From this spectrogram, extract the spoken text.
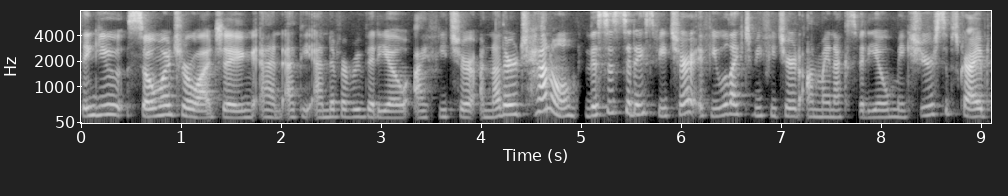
thank you so much for watching. And at the end of every video, I feature another channel. This is today's feature. If you would like to be featured on my next video, make sure you're subscribed,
